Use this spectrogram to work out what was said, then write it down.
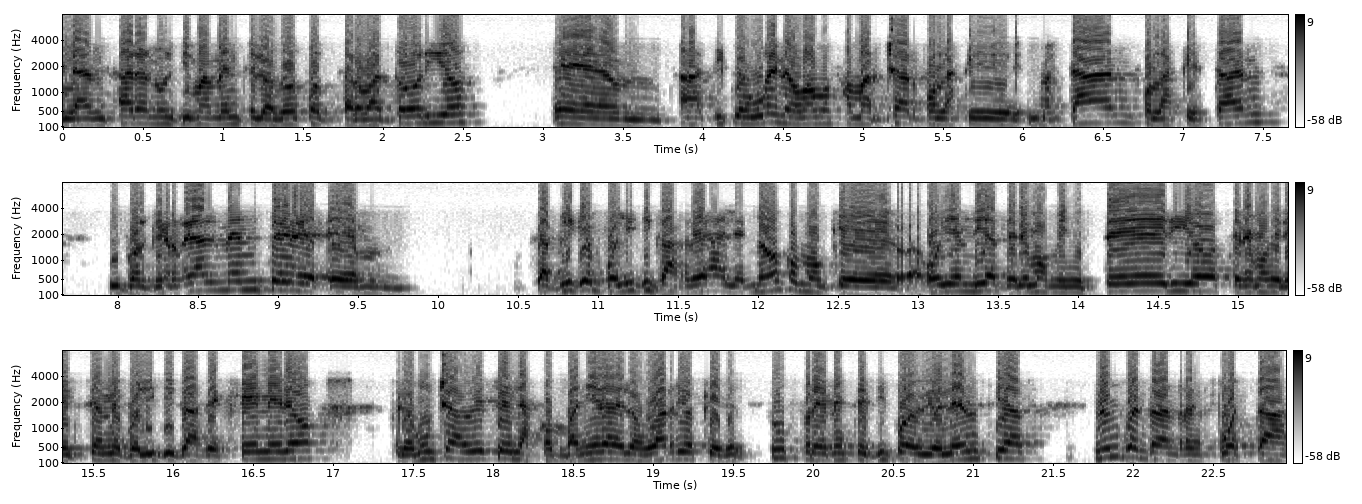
lanzaron últimamente los dos observatorios. Eh, así que bueno, vamos a marchar por las que no están, por las que están, y porque realmente eh, se apliquen políticas reales, ¿no? Como que hoy en día tenemos ministerios, tenemos dirección de políticas de género, pero muchas veces las compañeras de los barrios que sufren este tipo de violencias no encuentran respuestas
